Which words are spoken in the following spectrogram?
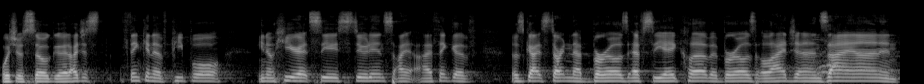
which is so good. I just thinking of people, you know, here at CA students, I, I think of those guys starting that Burroughs FCA club at Burroughs, Elijah and Zion and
